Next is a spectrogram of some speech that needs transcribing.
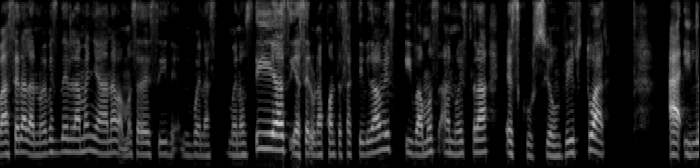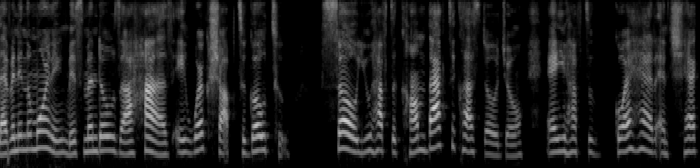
va a ser a las 9 de la mañana, vamos a decir mm, buenas, buenos días y hacer unas cuantas actividades y vamos a nuestra excursión virtual. At 11 in the morning, Miss Mendoza has a workshop to go to. So you have to come back to Class Dojo and you have to go ahead and check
